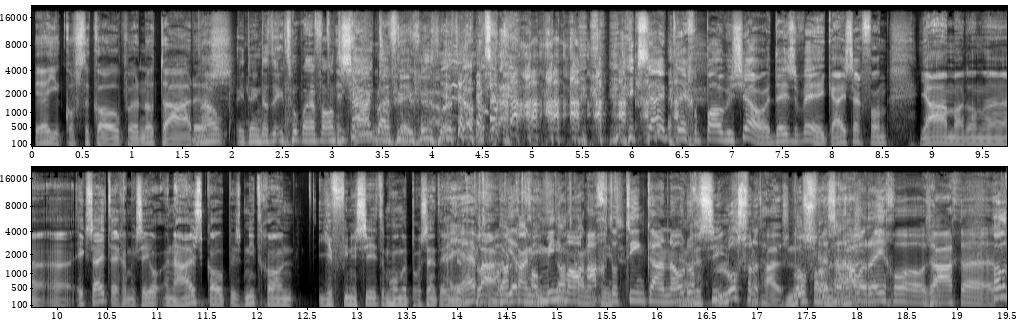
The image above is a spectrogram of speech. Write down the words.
ja, je kosten kopen, notaris. Nou, ik denk dat ik nog maar even ik blijf huren. ik zei tegen Paul Michel deze week. Hij zegt van, ja, maar dan... eh, eh, ik zei tegen hem, ik zei, joh, een huis kopen is niet gewoon... Je financiert hem 100% en je Ja, je hebt, klaar. Dat je hebt gewoon minimaal kan ook 8 niet. tot 10k nodig, los van het huis. Los van het dat zijn alle regelzaken. Hadden we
